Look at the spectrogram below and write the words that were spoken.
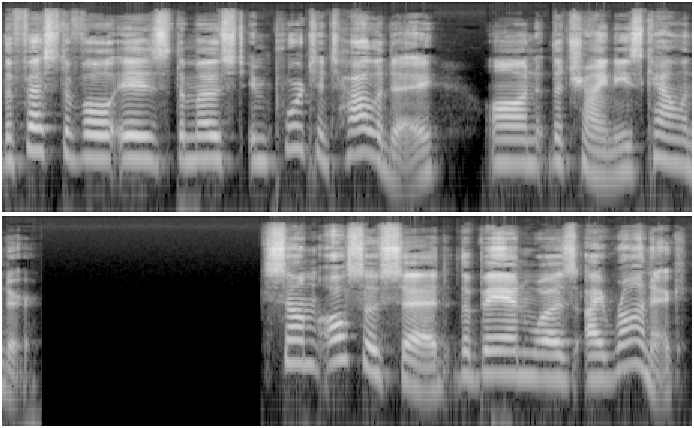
The festival is the most important holiday on the Chinese calendar. Some also said the ban was ironic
